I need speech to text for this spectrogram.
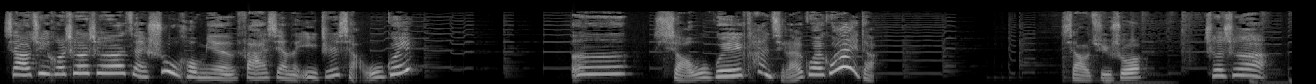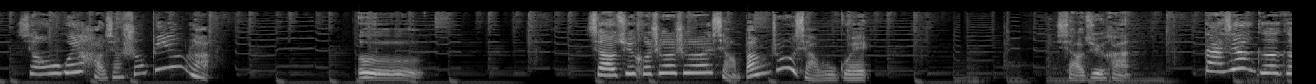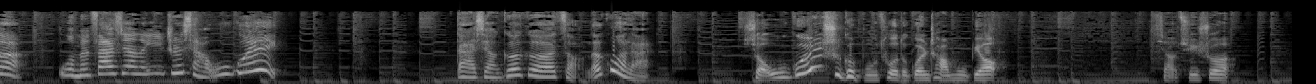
小趣和车车在树后面发现了一只小乌龟。嗯，小乌龟看起来怪怪的。小趣说：“车车，小乌龟好像生病了。”呃，小趣和车车想帮助小乌龟。小趣喊：“大象哥哥，我们发现了一只小乌龟。”大象哥哥走了过来。小乌龟是个不错的观察目标。小趣说：“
